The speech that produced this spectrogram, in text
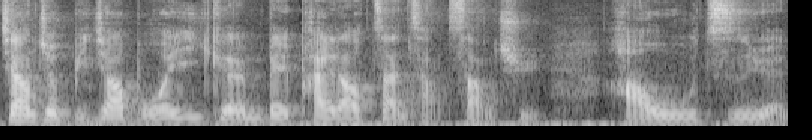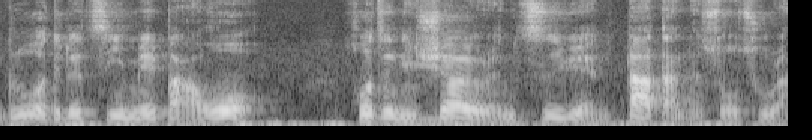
这样就比较不会一个人被派到战场上去毫无资源。如果觉得自己没把握，或者你需要有人支援，大胆的说出来，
